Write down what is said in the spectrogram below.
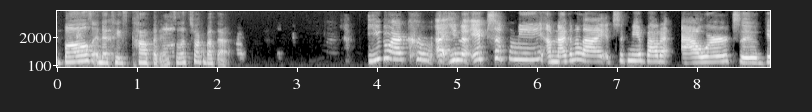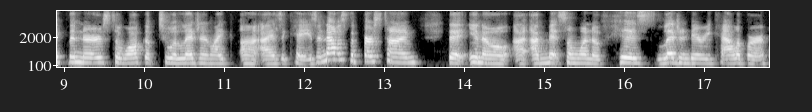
balls and that takes confidence. So let's talk about that. You are correct. Uh, you know, it took me. I'm not going to lie. It took me about an hour to get the nerves to walk up to a legend like uh, Isaac Hayes, and that was the first time that you know I, I met someone of his legendary caliber.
